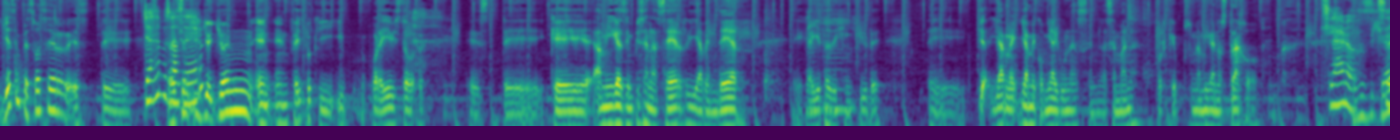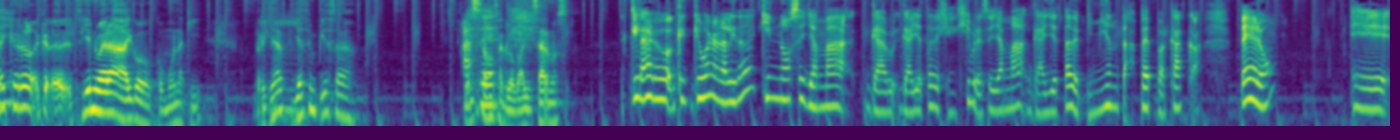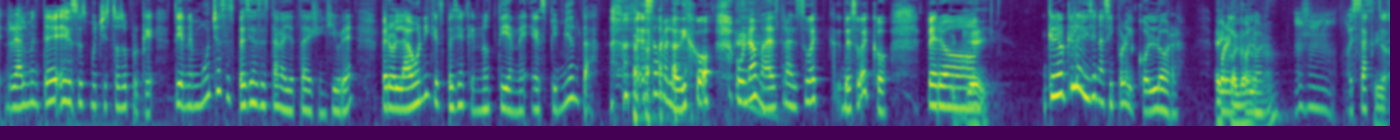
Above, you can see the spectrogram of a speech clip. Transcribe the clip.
ya se empezó a hacer, este... ¿Ya se empezó a hacer? Yo, yo en, en, Facebook y, por ahí he visto, este, que amigas empiezan a hacer y a vender eh, galletas de jengibre. Eh, ya, me, ya me comí algunas en la semana, porque pues una amiga nos trajo. Claro. Entonces dije, ay, qué raro, sí, no era algo común aquí, pero ya, ya se empieza empezamos a globalizarnos. Claro, que, bueno, en realidad aquí no se llama galleta de jengibre, se llama galleta de pimienta, pepper caca. Pero eh, realmente eso es muy chistoso porque tiene muchas especias esta galleta de jengibre, pero la única especia que no tiene es pimienta. eso me lo dijo una maestra de, sueco. Pero creo que le dicen así por el color por el color. Exacto.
